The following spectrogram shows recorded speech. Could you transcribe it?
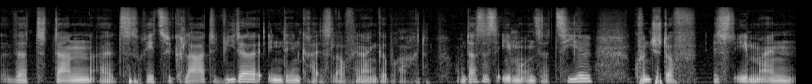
wird dann als Rezyklat wieder in den Kreislauf hineingebracht. Und das ist eben unser Ziel. Kunststoff ist eben ein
